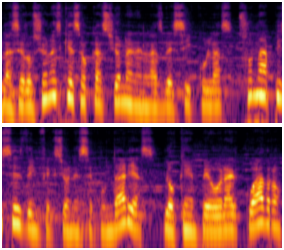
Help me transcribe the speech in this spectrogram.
las erosiones que se ocasionan en las vesículas son ápices de infecciones secundarias, lo que empeora el cuadro,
